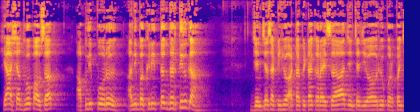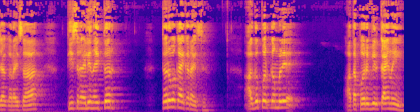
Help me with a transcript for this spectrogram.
ह्या अशा धो पावसात आपली पोरं आणि बकरी तग धरतील का? ज्यांच्यासाठी ह्यो आटापिटा करायचा ज्यांच्या जीवावर ह्यो परपंचा करायचा तीच राहिली नाही तर? तर व काय करायचं? अगं पर कमळे आता परवीर काय नाही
